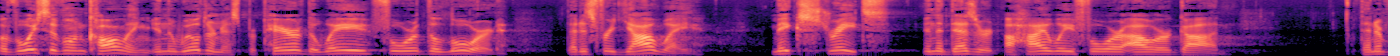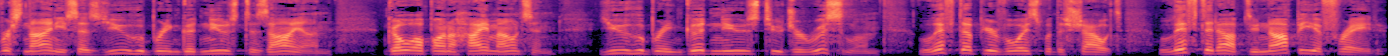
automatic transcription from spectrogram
a voice of one calling in the wilderness, prepare the way for the Lord, that is for Yahweh. Make straight in the desert a highway for our God. Then in verse 9, he says, You who bring good news to Zion, go up on a high mountain. You who bring good news to Jerusalem, lift up your voice with a shout. Lift it up, do not be afraid.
